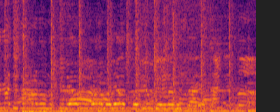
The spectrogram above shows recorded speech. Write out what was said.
जागा तिथं आणून केल्यावर आम्हाला आतमध्ये येऊ देणार नाही सांगितलं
